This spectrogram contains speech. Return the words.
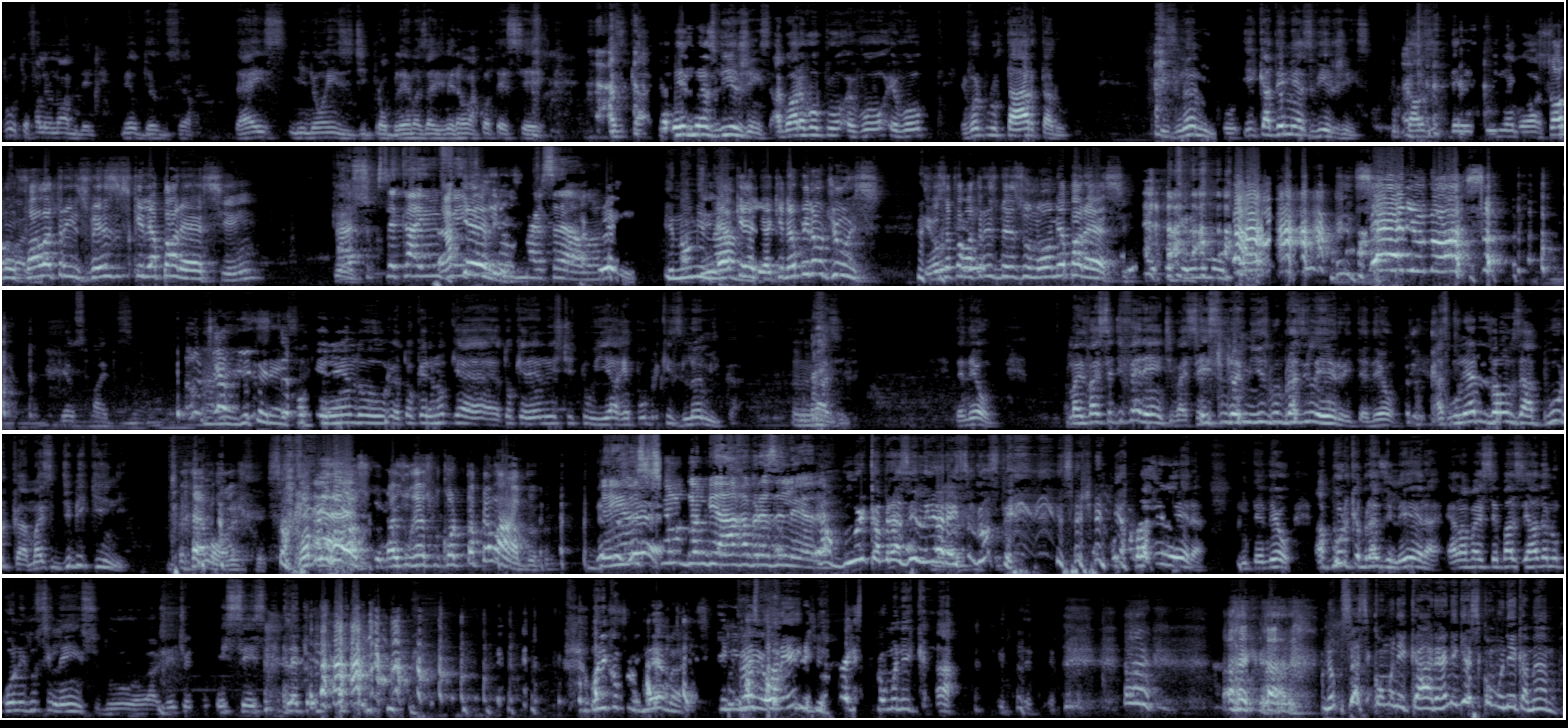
Puta, eu falei o nome dele. Meu Deus do céu. 10 milhões de problemas aí virão acontecer. As, cadê as minhas virgens? Agora eu vou pro, eu vou eu vou eu vou pro tártaro islâmico e cadê minhas virgens? Por causa desse negócio. Só não fala três vezes que ele aparece, hein? Acho que você caiu em aquele, Marcelo. Aquele. Inominável. É aquele, é que nem o Beetlejuice. Se você falar três vezes o nome, aparece. Eu tô querendo montar. Sério, nossa! Deus Pai do céu. Eu não tinha ah, visto. Eu tô querendo, eu tô querendo, eu tô querendo instituir a República Islâmica no. Brasil. Entendeu? Mas vai ser diferente, vai ser islamismo brasileiro, entendeu? As mulheres vão usar burca, mas de biquíni. É lógico. Só Cobre o rosto, mas o resto do corpo tá pelado. Bem o é. estilo gambiarra brasileira. É a burca brasileira, isso eu gostei. Isso é genial. A brasileira, entendeu? A burca brasileira, ela vai ser baseada no cone do silêncio, do Agente 86. Ela é O único problema é que ninguém consegue se comunicar. Ai, ai, cara. Não precisa se comunicar, né? Ninguém se comunica mesmo.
